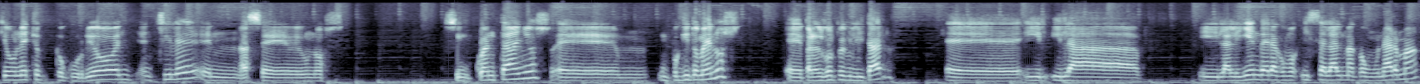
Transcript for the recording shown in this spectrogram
que es un hecho que ocurrió en, Chile en, hace unos 50 años, eh, un poquito menos, para el golpe militar. Eh, y, la, y la leyenda era como hice el alma como un arma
